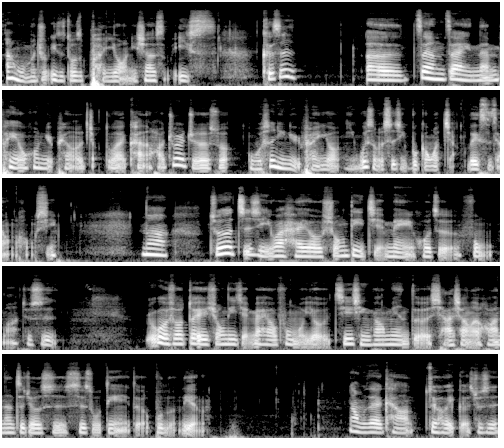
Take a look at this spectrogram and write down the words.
那我们就一直都是朋友，你现在什么意思？可是，呃，站在男朋友或女朋友的角度来看的话，就会觉得说，我是你女朋友，你为什么事情不跟我讲？类似这样的东西。那除了知己以外，还有兄弟姐妹或者父母嘛？就是如果说对兄弟姐妹还有父母有激情方面的遐想的话，那这就是世俗定义的不伦恋了。那我们再来看到最后一个，就是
